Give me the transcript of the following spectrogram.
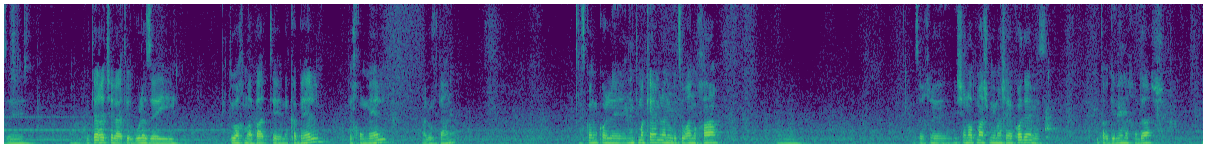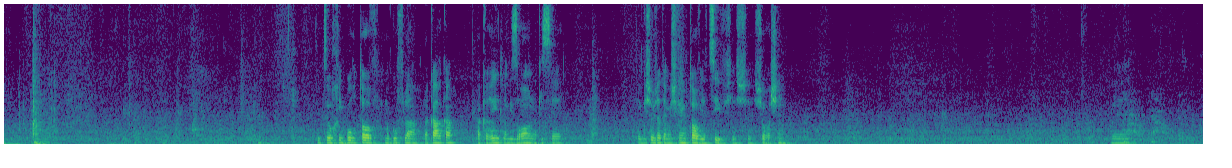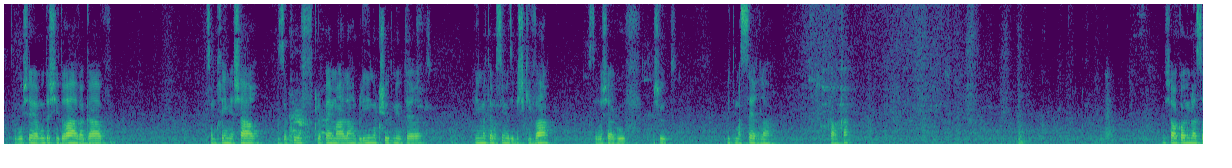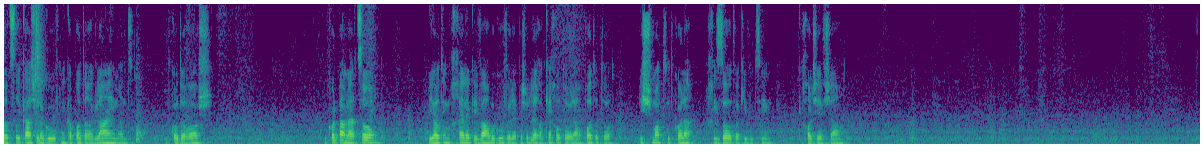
אז uh, הכותרת של התרגול הזה היא פיתוח מבט uh, מקבל וחומל על אובדן. אז קודם כל uh, נתמקם לנו בצורה נוחה. צריך לשנות משהו ממה שהיה קודם, אז תתארגנו מחדש. תמצאו חיבור טוב בגוף לקרקע, לכרית, למזרון, לכיסא. תרגישו שאתם יושבים טוב, יציב, שיש שורשים. תראו שעמוד השדרה והגב צומחים ישר, זקוף, כלפי מעלה, בלי נוקשות מיותרת. אם אתם עושים את זה בשכיבה, אז תראו שהגוף פשוט מתמסר לקרקע. אפשר קודם לעשות סריקה של הגוף מכפות הרגליים עד קודקוד הראש. וכל פעם לעצור, להיות עם חלק איבר בגוף ופשוט לרכך אותו, להרפות אותו, לשמוט את כל האחיזות והקיבוצים ככל שאפשר.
